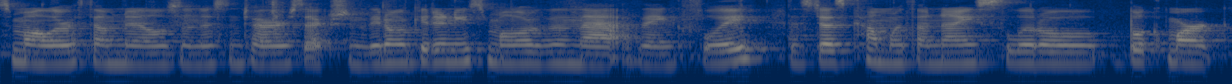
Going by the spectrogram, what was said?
smaller thumbnails in this entire section. They don't get any smaller than that, thankfully. This does come with a nice little bookmark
